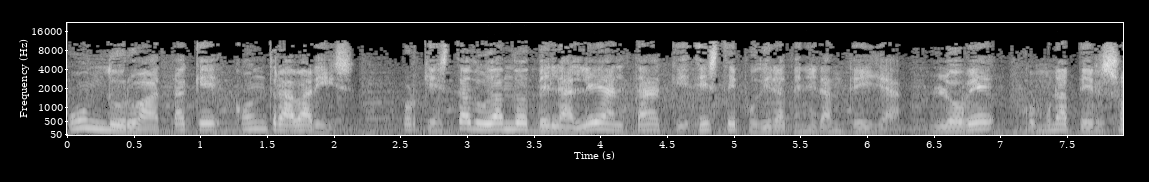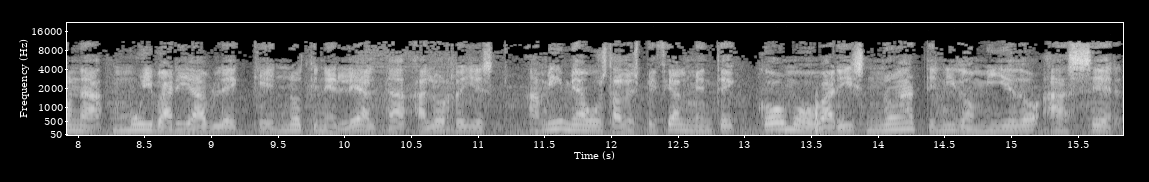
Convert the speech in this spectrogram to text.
un duro ataque contra Varys porque está dudando de la lealtad que éste pudiera tener ante ella. Lo ve como una persona muy variable que no tiene lealtad a los reyes. A mí me ha gustado especialmente cómo Varys no ha tenido miedo a ser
